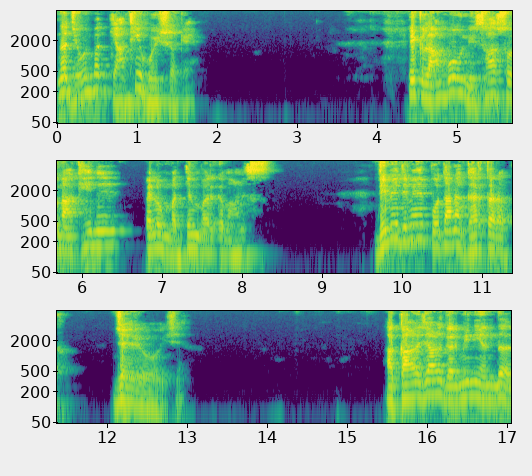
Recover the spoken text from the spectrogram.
ના જીવનમાં ક્યાંથી હોઈ શકે? એક લાંબો નિશાસો નાખીને પેલો મધ્યમ વર્ગ માણસ ધીમે ધીમે પોતાના ઘર તરફ જઈ રહ્યો હોય છે. આ કાળજાળ ગરમીની અંદર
